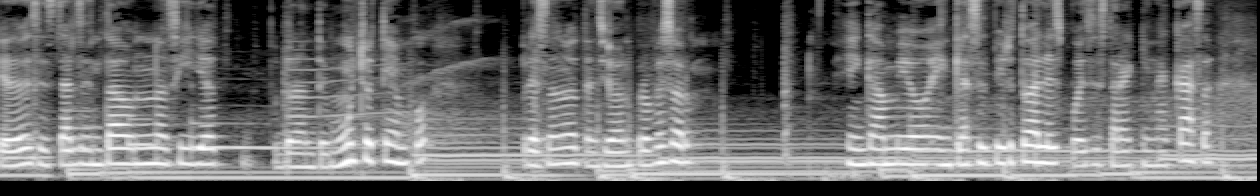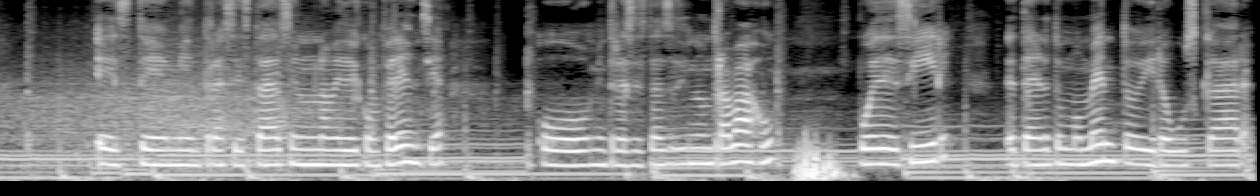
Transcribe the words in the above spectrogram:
que debes estar sentado en una silla durante mucho tiempo prestando atención al profesor. En cambio, en clases virtuales puedes estar aquí en la casa, este, mientras estás en una videoconferencia o mientras estás haciendo un trabajo, puedes ir, detenerte un momento, ir a buscar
